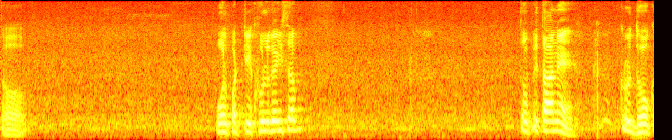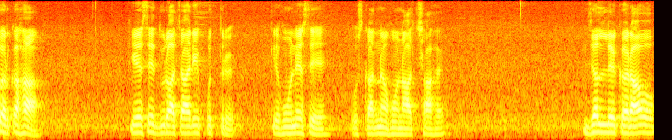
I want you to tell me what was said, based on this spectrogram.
तो पोल पट्टी खुल गई सब। तो पिता ने क्रुद्ध होकर कहा कि ऐसे दुराचारी पुत्र के होने से उसका न होना अच्छा है। जल लेकर आओ,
